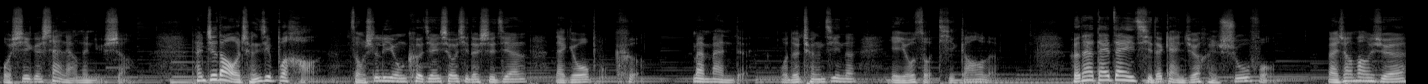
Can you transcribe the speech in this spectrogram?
我是一个善良的女生，他知道我成绩不好，总是利用课间休息的时间来给我补课。慢慢的，我的成绩呢也有所提高了。和他待在一起的感觉很舒服。晚上放学，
